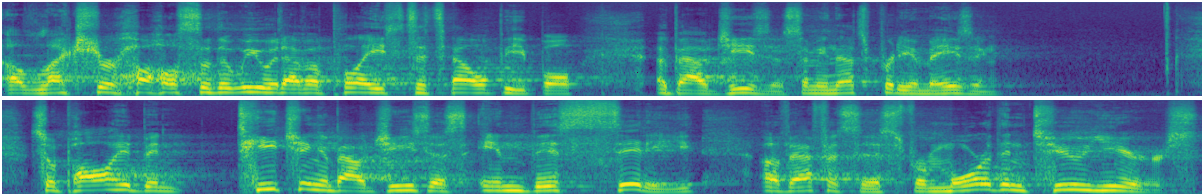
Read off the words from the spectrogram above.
a lecture hall so that we would have a place to tell people about Jesus? I mean, that's pretty amazing. So, Paul had been teaching about Jesus in this city of Ephesus for more than two years.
